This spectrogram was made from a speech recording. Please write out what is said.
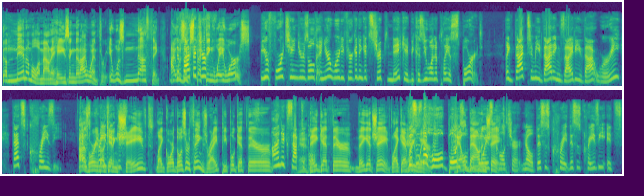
the minimal amount of hazing that I went through. It was nothing. I The was fact that you're- expecting way worse. You're 14 years old and you're worried if you're going to get stripped naked because you want to play a sport. Like that to me, that anxiety, that worry, that's crazy. I was worried about getting It's shaved. Like Gord, those are things, right? People get their unacceptable. they get their they get shaved like everywhere. this is the whole boys held will be down boys culture. No, this is crazy. This is crazy. It's,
